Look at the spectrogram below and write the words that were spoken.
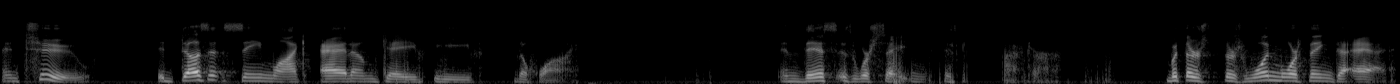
And two, it doesn't seem like Adam gave Eve the why. And this is where Satan is after her. But there's, there's one more thing to add.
